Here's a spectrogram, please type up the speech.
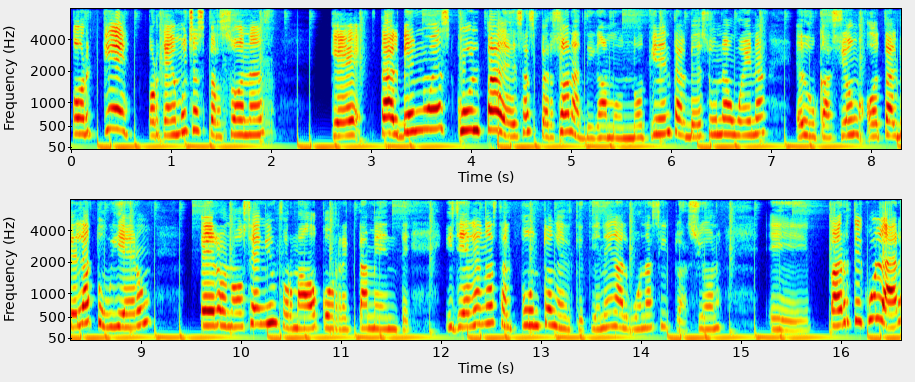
¿Por qué? Porque hay muchas personas que tal vez no es culpa de esas personas, digamos, no tienen tal vez una buena educación o tal vez la tuvieron, pero no se han informado correctamente y llegan hasta el punto en el que tienen alguna situación eh, particular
